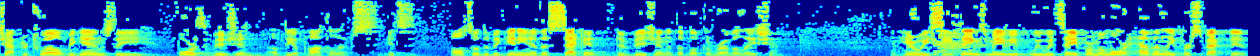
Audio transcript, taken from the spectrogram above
Chapter 12 begins the fourth vision of the apocalypse. It's also the beginning of the second division of the book of Revelation. And here we see things maybe we would say from a more heavenly perspective.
